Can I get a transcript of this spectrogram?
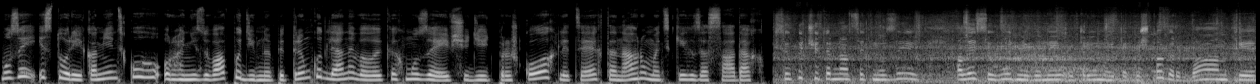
Музей історії Кам'янського організував подібну підтримку для невеликих музеїв, що діють при школах, ліцеях та на громадських засадах. Всього 14 музеїв, але сьогодні вони отримують також павербанки,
